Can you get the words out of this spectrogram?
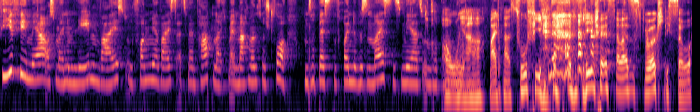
viel, viel mehr aus meinem Leben weißt und von mir weißt als mein Partner. Ich meine, machen wir uns nicht vor. Unsere besten Freunde wissen meistens mehr als unsere Partner. Oh ja, manchmal zu viel Liebe ist, aber es ist wirklich so.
